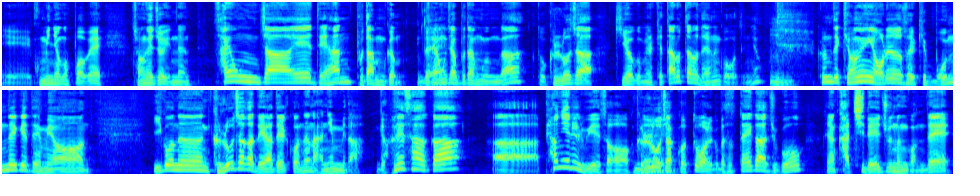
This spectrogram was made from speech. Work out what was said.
예, 국민연금법에 정해져 있는 사용자에 대한 부담금, 네. 사용자 부담금과 또 근로자 기여금 이렇게 따로따로 내는 거거든요. 음. 그런데 경영이 어려져서 이렇게 못 내게 되면 이거는 근로자가 내야 될 거는 아닙니다. 그러니까 회사가 아, 편의를 위해서 근로자 네. 것도 월급에서 떼가지고 그냥 같이 내주는 건데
